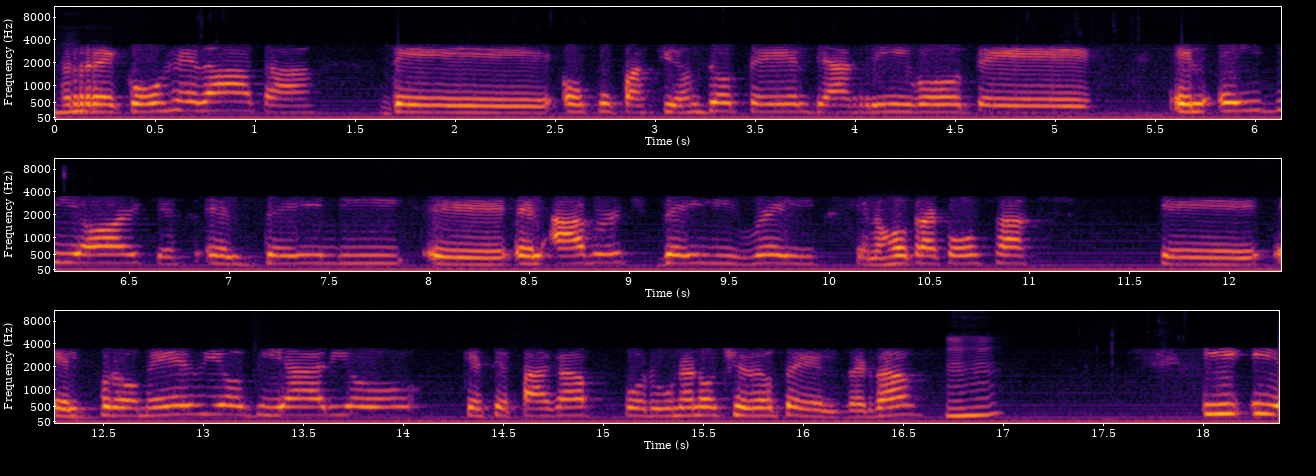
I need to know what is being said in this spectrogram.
recoge data de ocupación de hotel, de arribo, de el ADR, que es el daily, eh, el average daily rate, que no es otra cosa que el promedio diario que se paga por una noche de hotel, ¿verdad? Y, y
